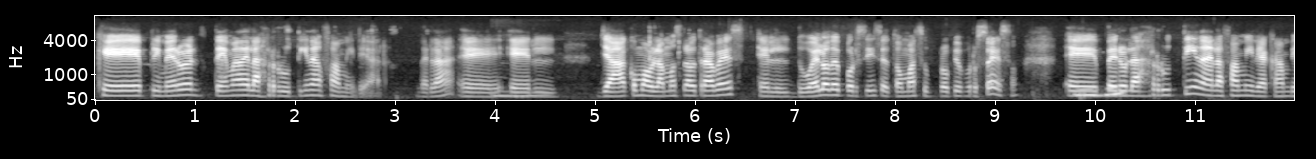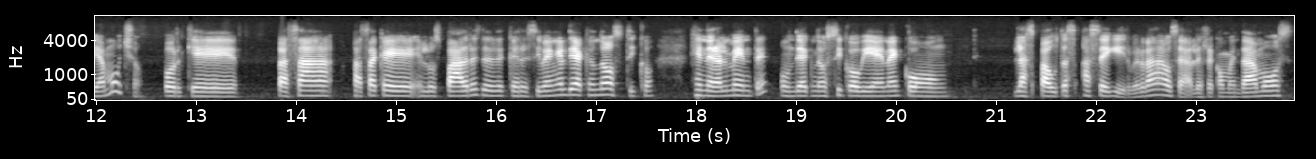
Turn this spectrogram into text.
que primero el tema de la rutina familiar, ¿verdad? Eh, el, ya como hablamos la otra vez, el duelo de por sí se toma su propio proceso, eh, pero la rutina de la familia cambia mucho, porque pasa, pasa que los padres desde que reciben el diagnóstico, generalmente un diagnóstico viene con las pautas a seguir, ¿verdad? O sea, les recomendamos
